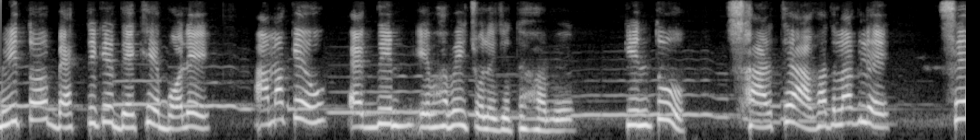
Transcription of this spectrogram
মৃত ব্যক্তিকে দেখে বলে, আমাকেও একদিন এভাবেই চলে যেতে হবে। কিন্তু স্বার্থে আঘাত লাগলে সে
